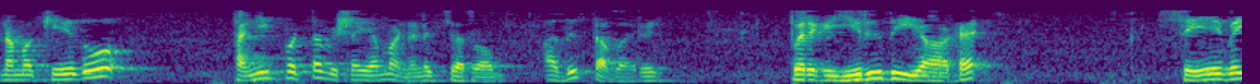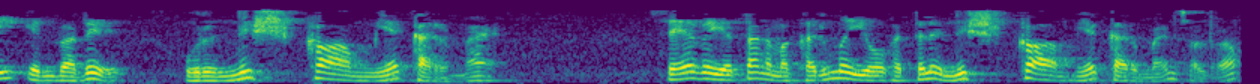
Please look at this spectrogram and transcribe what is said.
நமக்கு ஏதோ தனிப்பட்ட விஷயமா நினைச்சிடறோம். அது தவறு. பிறகு இறுதியாக சேவை என்பது ஒரு நிஷ்காமிய கர்ம. சேவையத்தான் நம்ம கர்ம யோகத்துல நிஷ்காமிய கர்மன்னு சொல்றோம்.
